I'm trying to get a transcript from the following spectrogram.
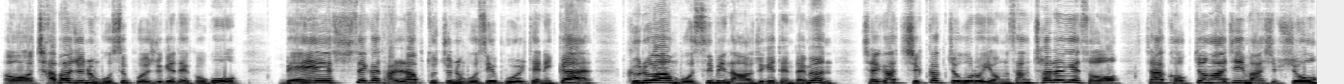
어, 잡아주는 모습 보여주게 될 거고 매 수세가 달라붙어주는 모습이 보일 테니까 그러한 모습이 나와주게 된다면 제가 즉각적으로 영상 촬영해서 자 걱정하지 마십시오.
